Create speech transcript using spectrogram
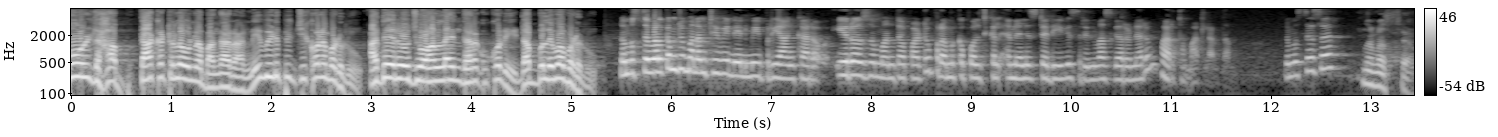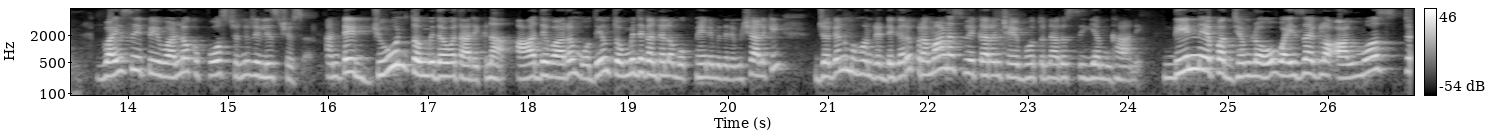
గోల్డ్ హబ్ తాకట్టులో ఉన్న బంగారాన్ని విడిపించి కొనబడును. అదే రోజు ఆన్లైన్ ధరకు కొని డబ్బులు ఇవ్వబడును. నమస్తే వెల్కమ్ టు మనం టీవీ. నేను మీ ప్రియాంకారావు ఈ రోజు మనతో పాటు ప్రముఖ పొలిటికల్ అనలిస్ట్ డివి శ్రీనివాస్ గారు ఉన్నారు. వారితో మాట్లాడదాం. నమస్తే సార్. నమస్తే. వైసీపీ వాళ్ళు ఒక పోస్ట్ని రిలీజ్ చేశారు. అంటే జూన్ తొమ్మిదవ తారీఖున ఆదివారం ఉదయం తొమ్మిది గంటల ముప్పై ఎనిమిది నిమిషాలకి జగన్మోహన్ రెడ్డి గారు ప్రమాణ స్వీకారం చేయబోతున్నారు సీఎం గాని. దీని నేపథ్యంలో వైజాగ్లో ఆల్మోస్ట్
